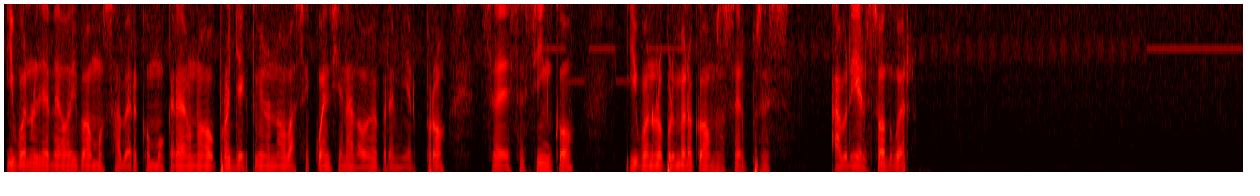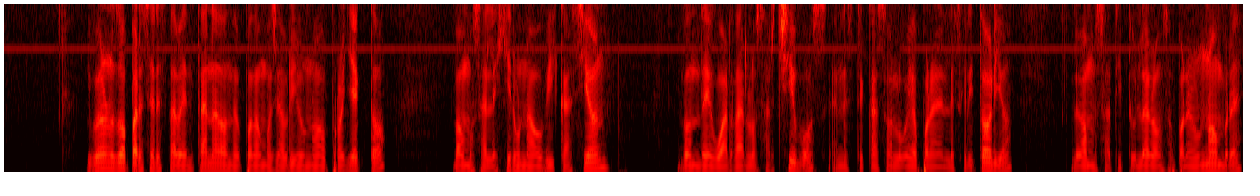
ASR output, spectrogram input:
Y bueno, el día de hoy vamos a ver cómo crear un nuevo proyecto y una nueva secuencia en Adobe Premiere Pro CS5. Y bueno, lo primero que vamos a hacer pues es abrir el software. Y bueno, nos va a aparecer esta ventana donde podemos abrir un nuevo proyecto. Vamos a elegir una ubicación donde guardar los archivos. En este caso lo voy a poner en el escritorio. Le vamos a titular, vamos a poner un nombre.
